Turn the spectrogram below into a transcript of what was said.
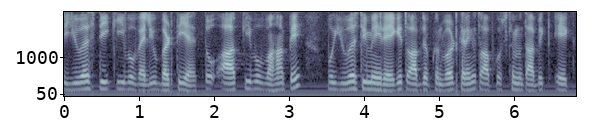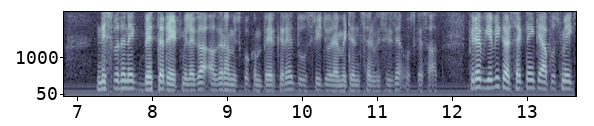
यूएसडी की वो वैल्यू बढ़ती है तो आपकी वो वहाँ पे वो यूएसडी में ही रहेगी। तो आप जब कन्वर्ट करेंगे तो आपको उसके मुताबिक एक नस्बता एक बेहतर रेट मिलेगा अगर हम इसको कंपेयर करें, दूसरी जो रेमिटेंस सर्विसेज़ हैं उसके साथ। फिर आप ये भी कर सकते हैं कि आप उसमें एक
